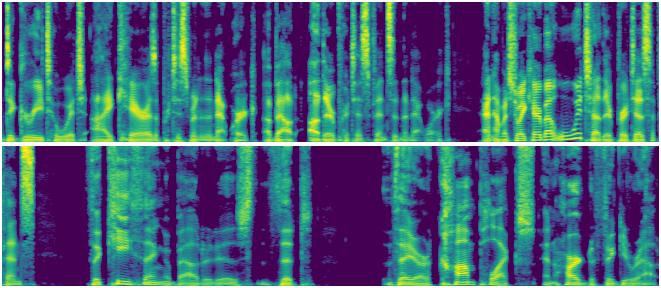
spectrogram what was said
degree to which I care as a participant in the network about other participants in the network? And how much do I care about which other participants? The key thing about it is that they are complex and hard to figure out.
